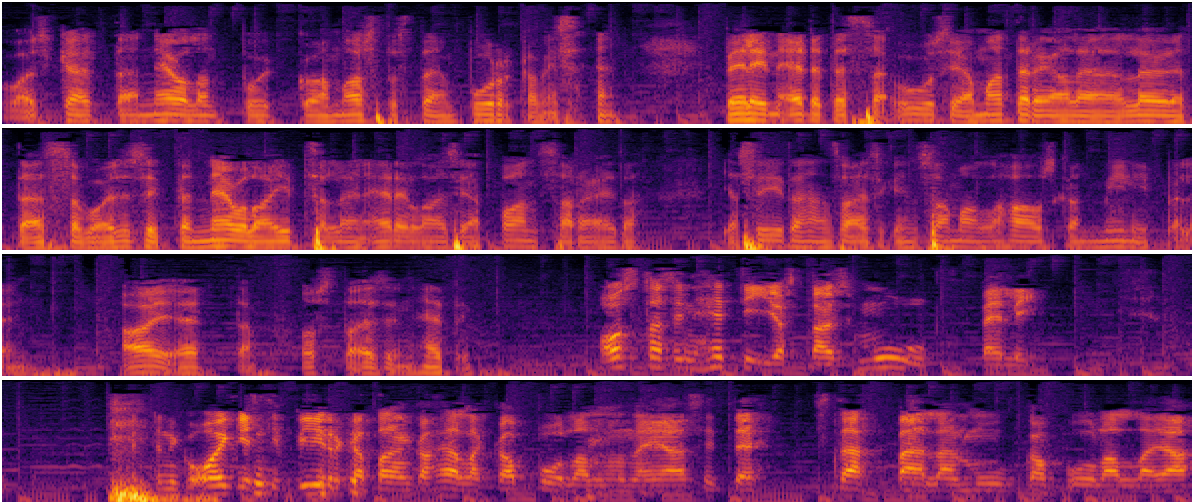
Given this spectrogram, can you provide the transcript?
voisi käyttää neulonpuikkoa vastustajan purkamiseen. Pelin edetessä uusia materiaaleja löydettäessä voisi sitten neuloa itselleen erilaisia panssareita, ja siitä hän saisikin samalla hauskan minipelin. Ai että, ostaisin heti. Ostaisin heti, jos tää olisi Move-peli. Että niinku oikeesti virkataan kahdella kapulalla ja sitten stäppäillään Move-kapulalla ja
